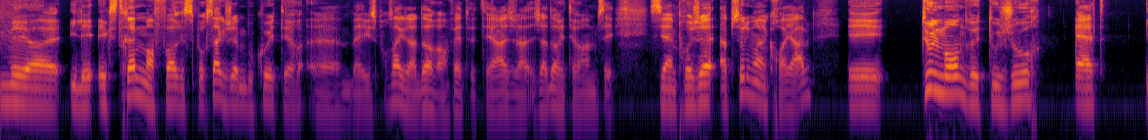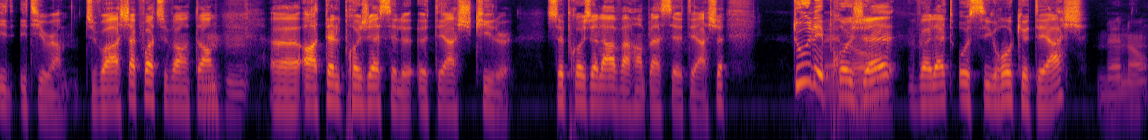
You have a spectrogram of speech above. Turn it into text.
Mais euh, il est extrêmement fort et c'est pour ça que j'aime beaucoup Ethereum. Euh, ben, c'est pour ça que j'adore en fait ETH. J'a- J'adore Ethereum. C'est, c'est un projet absolument incroyable et tout le monde veut toujours être E- Ethereum. Tu vois, à chaque fois, tu vas entendre Mhm. Euh, Ah, tel projet, c'est le ETH Killer. Ce projet-là va remplacer ETH. Tous les Mais projets non. veulent être aussi gros que ETH, Mais non.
